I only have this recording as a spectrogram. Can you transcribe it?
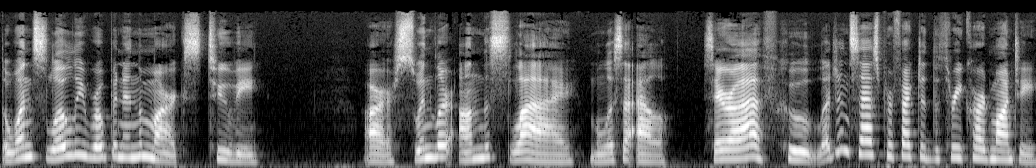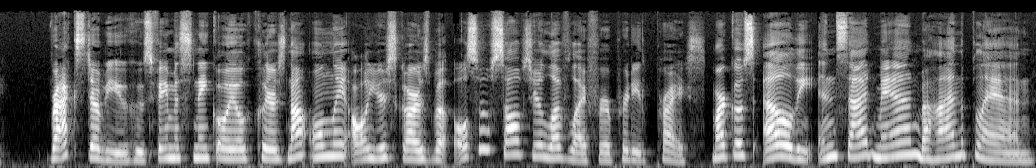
the one slowly roping in the marks, Tuvi, our swindler on the sly, Melissa L. Sarah F., who legend says perfected the three card Monte. Rax W., whose famous snake oil clears not only all your scars but also solves your love life for a pretty price. Marcos L., the inside man behind the plan.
